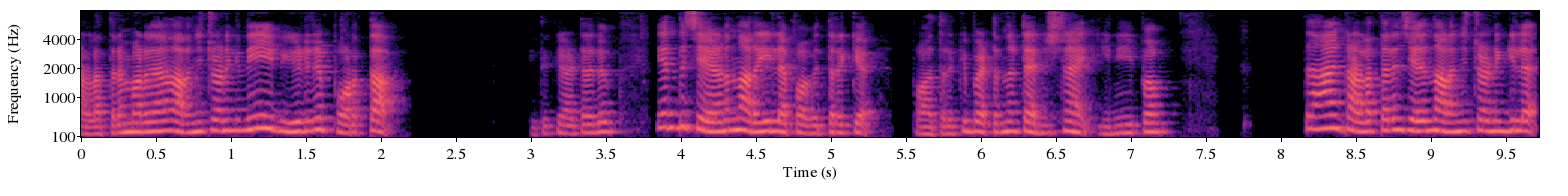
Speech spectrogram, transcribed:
കള്ളത്തരം പറഞ്ഞാൽ അറിഞ്ഞിട്ടുണ്ടെങ്കിൽ നീ ഈ വീടിന് പുറത്താ. ഇത് കേട്ടാലും എന്ത് ചെയ്യണമെന്ന് അറിയില്ല പവിത്രയ്ക്ക്. പവിത്രയ്ക്ക് പെട്ടെന്ന് ടെൻഷനായി. ഇനിയിപ്പം താൻ കള്ളത്തരം ചെയ്തെന്ന് അറിഞ്ഞിട്ടുണ്ടെങ്കിൽ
